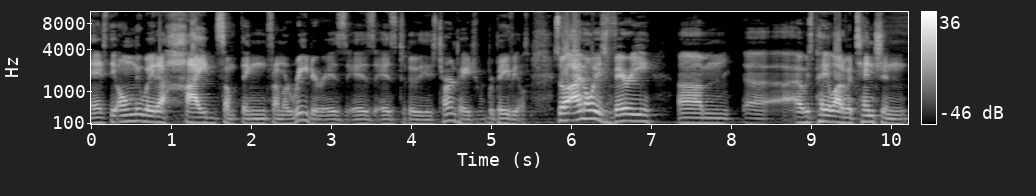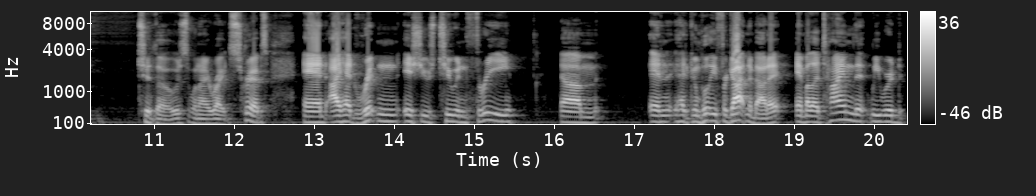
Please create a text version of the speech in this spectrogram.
and it's the only way to hide something from a reader is is is to do these turn page reveals. So I'm always very um, uh, I always pay a lot of attention to those when I write scripts, and I had written issues two and three, um, and had completely forgotten about it. And by the time that we would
